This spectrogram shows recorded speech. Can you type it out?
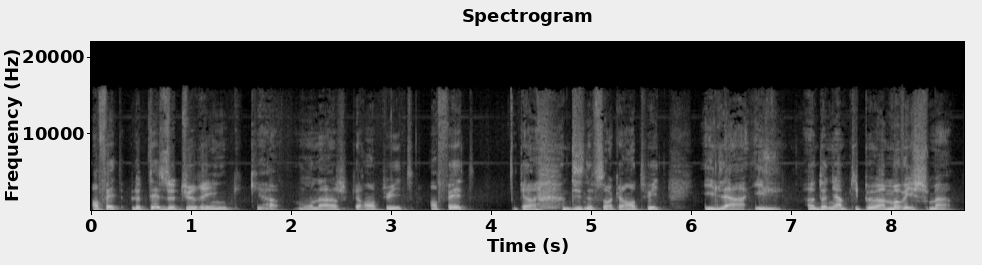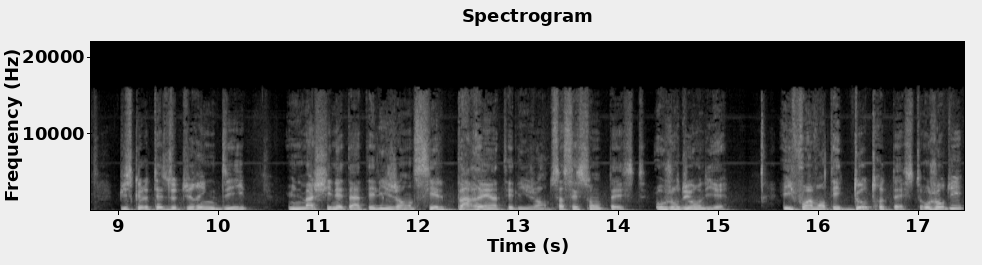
En fait, le test de Turing, qui a mon âge, 48, en fait, 1948, il a, il a donné un petit peu un mauvais chemin, puisque le test de Turing dit une machine est intelligente si elle paraît intelligente. Ça, c'est son test. Aujourd'hui, on y est. Il faut inventer d'autres tests. Aujourd'hui,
